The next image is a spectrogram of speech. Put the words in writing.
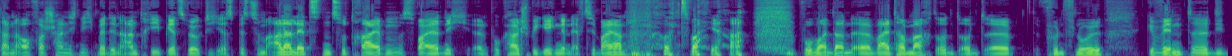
dann auch wahrscheinlich nicht mehr den Antrieb, jetzt wirklich es bis zum allerletzten zu treiben. Es war ja nicht ein Pokalspiel gegen den FC Bayern vor zwei Jahren, wo man dann äh, weitermacht und, und äh, 5-0 gewinnt. Äh, die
